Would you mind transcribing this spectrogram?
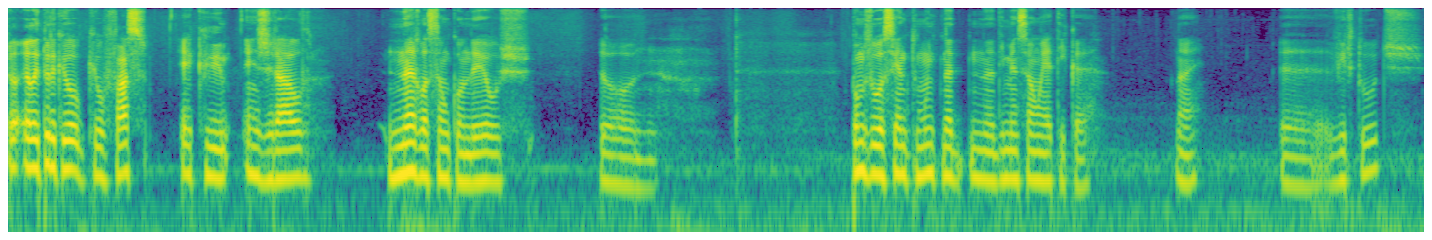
A, a leitura que eu, que eu faço é que, em geral, na relação com Deus, eu, pomos o acento muito na, na dimensão ética, não é? Uh, virtudes,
